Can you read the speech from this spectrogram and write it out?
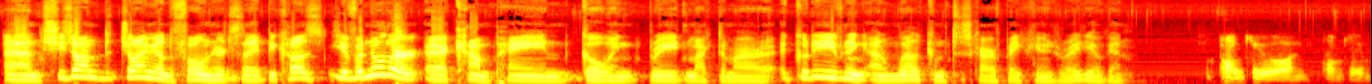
And she's on joining me on the phone here today because you have another uh, campaign going, Breed McNamara. Good evening and welcome to Scariff Bay Community Radio again. Thank you, Owen. Thank you.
